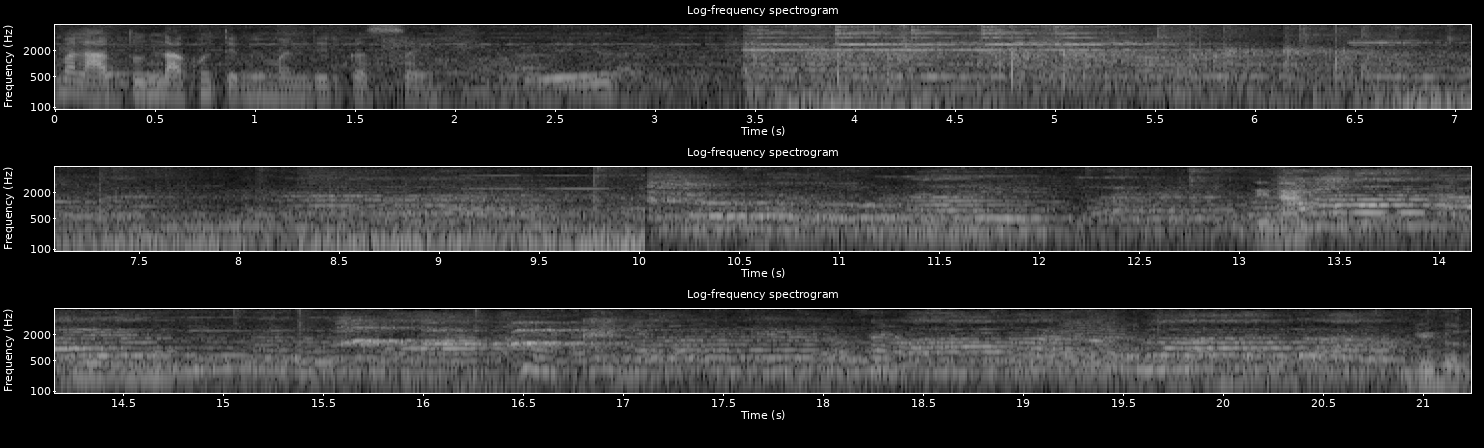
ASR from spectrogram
मला आतून दाखवते मी मंदिर कसं आहे. हे करू.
